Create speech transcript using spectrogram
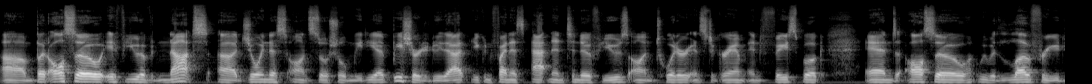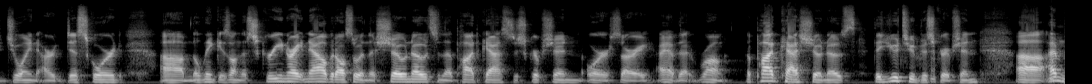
Um, but also, if you have not uh, joined us on social media, be sure to do that. You can find us at Nintendo Fuse on Twitter, Instagram, and Facebook. And also, we would love for you to join our Discord. Um, the link is on the screen right now, but also in the show notes and the podcast description. Or, sorry, I have that wrong. The podcast show notes, the YouTube description. Uh, I'm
